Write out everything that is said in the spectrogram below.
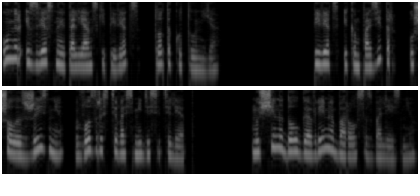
Умер известный итальянский певец Тота Кутунья. Певец и композитор ушел из жизни в возрасте 80 лет. Мужчина долгое время боролся с болезнью.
